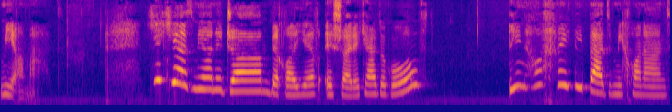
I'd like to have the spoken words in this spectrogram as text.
می آمد. یکی از میان جمع به قایق اشاره کرد و گفت اینها خیلی بد می کنند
